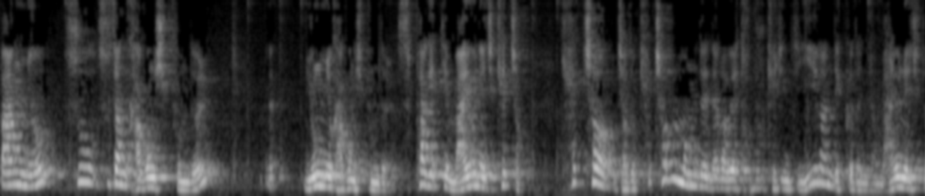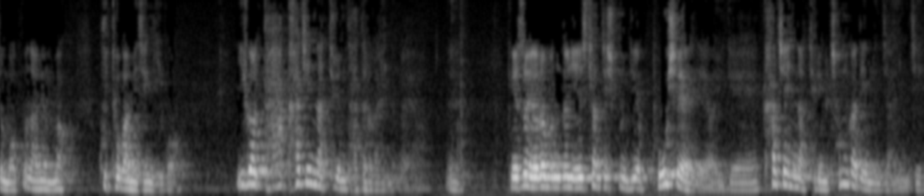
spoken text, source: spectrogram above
빵류, 수, 수산 가공식품들, 육류 가공식품들, 스파게티, 마요네즈, 케첩 케첩, 저도 케첩을 먹는데 내가 왜 더부룩해진지 이해가 안 됐거든요. 마요네즈도 먹고 나면 막 구토감이 생기고. 이거 다 카제인 나트륨 다 들어가 있는 거예요. 예. 그래서 여러분들 인스턴트 식품 뒤에 보셔야 돼요. 이게 카제인 나트륨이 첨가되어 있는지 아닌지.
